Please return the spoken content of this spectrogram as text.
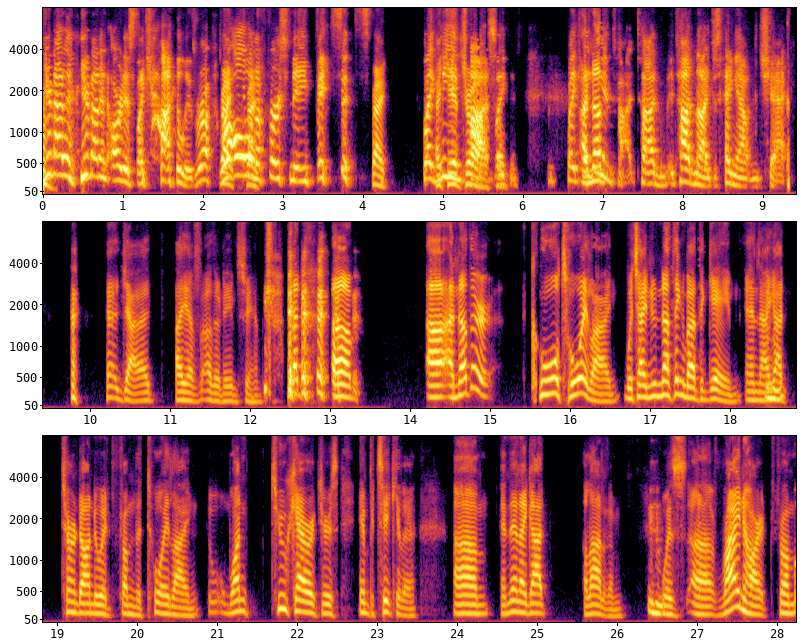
you're not a, you're not an artist like Kyle is. We're we're Right, all right. on a first name basis, Right. like I me and draw, Todd. so- Like like, like Another- me and Todd. Todd Todd and I just hang out and chat. Yeah, yeah, I, I have other names for him. But um, uh, another cool toy line, which I knew nothing about the game, and I Mhm. got turned onto it from the toy line. One, two characters in particular, um, and then I got a lot of them. Mhm. Was uh, Reinhardt from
